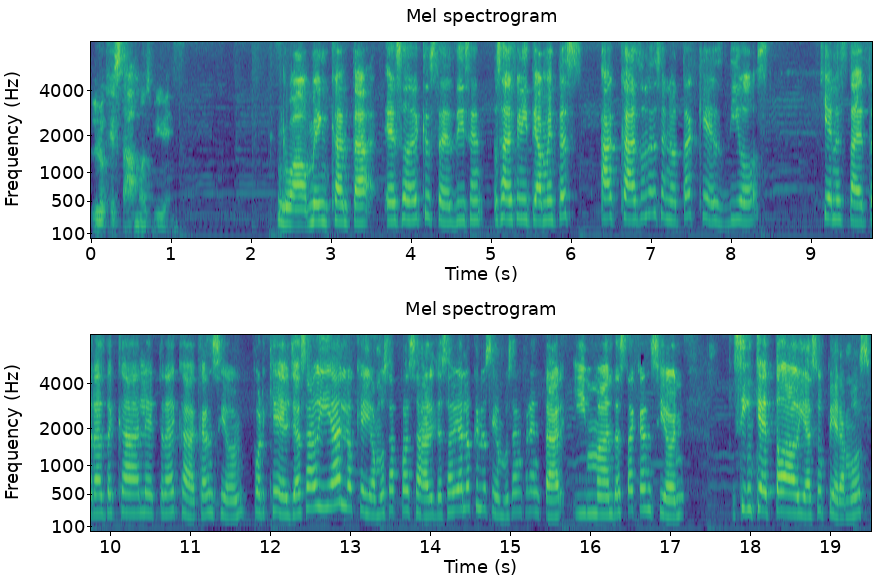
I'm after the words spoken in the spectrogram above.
lo que estábamos viviendo. Wow, me encanta eso de que ustedes dicen, o sea, definitivamente es acá es donde se nota que es Dios quien está detrás de cada letra de cada canción, porque él ya sabía lo que íbamos a pasar, ya sabía lo que nos íbamos a enfrentar y manda esta canción sin que todavía supiéramos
